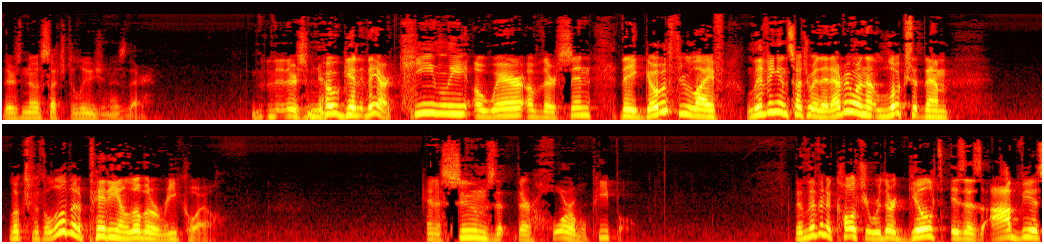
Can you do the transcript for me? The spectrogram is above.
there's no such delusion, is there? There's no getting, they are keenly aware of their sin. They go through life living in such a way that everyone that looks at them looks with a little bit of pity and a little bit of recoil and assumes that they're horrible people. They live in a culture where their guilt is as obvious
